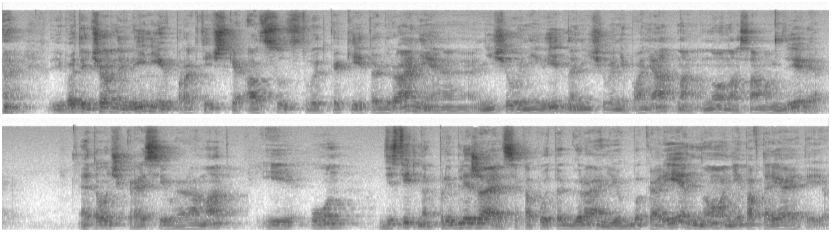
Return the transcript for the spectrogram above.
И в этой черной линии практически отсутствуют какие-то грани, ничего не видно, ничего не понятно, но на самом деле это очень красивый аромат, и он действительно приближается какой-то гранью к Бакаре, но не повторяет ее.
